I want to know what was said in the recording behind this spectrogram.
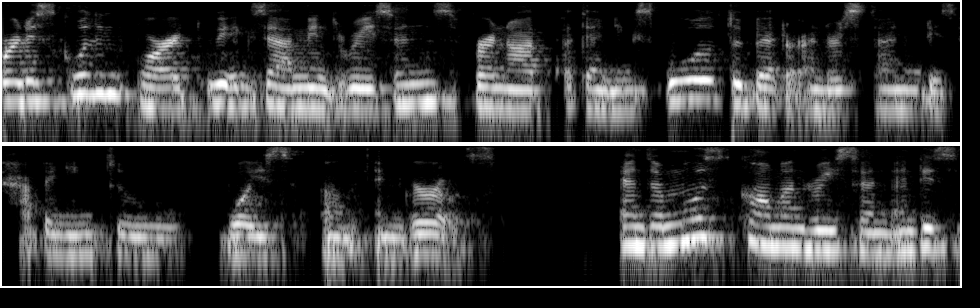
For the schooling part, we examined reasons for not attending school to better understand what is happening to boys um, and girls. And the most common reason, and this,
